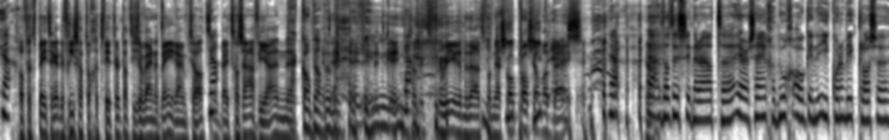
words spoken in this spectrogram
ja. Ik geloof dat Peter R. de Vries had toch getwitterd dat hij zo weinig beenruimte had ja. bij Transavia. En, ja, eh, koop dat. Was ook het verweer inderdaad van, ja, koop, koop dan wat bij. Ja, ja. dat is inderdaad, uh, er zijn genoeg, ook in de economy-klasse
